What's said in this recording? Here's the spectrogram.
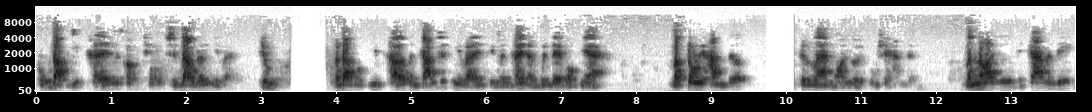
Cũng đồng nhất thể mới có sự đau đớn như vậy. Chung và đồng một nhịp thở mình cảm thức như vậy thì mình thấy rằng huynh đệ một nhà mà tôi hành được tương lai mọi người cũng sẽ hành được mình nói như thích ca mình đi.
